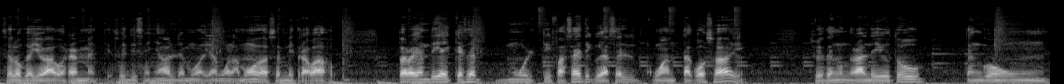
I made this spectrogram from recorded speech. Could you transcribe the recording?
Eso es lo que yo hago realmente. Soy diseñador de moda, llamo la moda, ese es mi trabajo. Pero hoy en día hay que ser multifacético y hacer cuanta cosa hay. Yo tengo un canal de YouTube, tengo un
